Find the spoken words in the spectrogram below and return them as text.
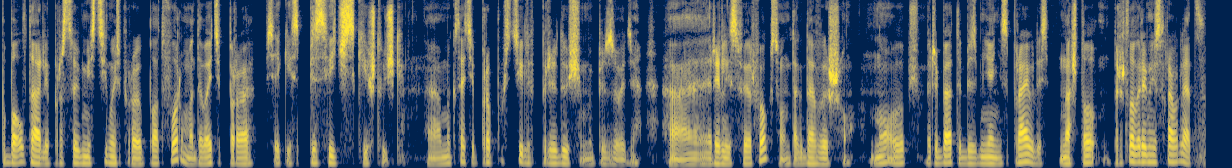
поболтали про совместимость про платформы, давайте про всякие специфические штучки. А, мы, кстати, пропустили в предыдущем эпизоде а, релиз Firefox, он тогда вышел. Но, в общем, ребята без меня не справились, на что пришло время исправляться.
